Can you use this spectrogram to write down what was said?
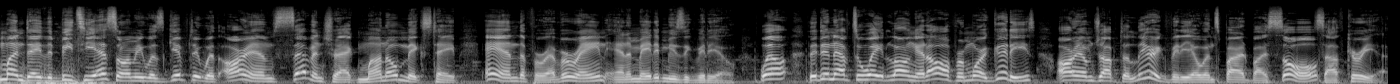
Monday, the BTS Army was gifted with RM's 7-track mono mixtape and the Forever Rain animated music video. Well, they didn't have to wait long at all for more goodies. RM dropped a lyric video inspired by Seoul, South Korea.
